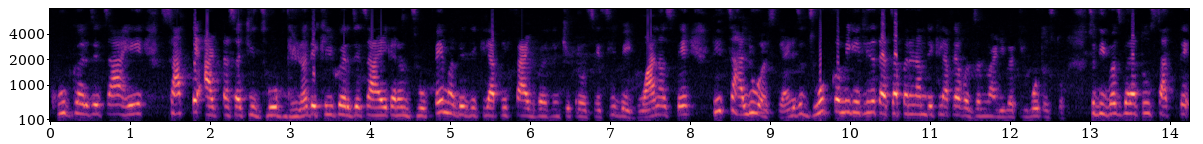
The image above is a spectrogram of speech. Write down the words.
खूप गरजेचं आहे. सात ते आठ तासाची झोप घेणं देखील गरजेचं आहे कारण झोपेमध्ये देखील आपली फॅट बर्निंगची प्रोसेस ही वेगवान असते ती चालू असते. आणि जर झोप कमी घेतली तर त्याचा परिणाम देखील आपल्या वजन वाढीवरती होत असतो. सो दिवसभरातून सात ते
